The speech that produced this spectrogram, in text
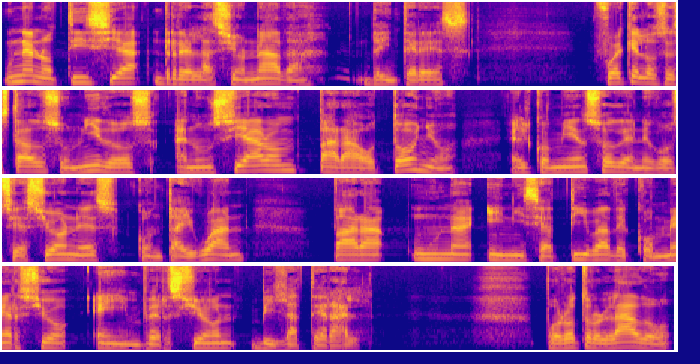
Una noticia relacionada de interés fue que los Estados Unidos anunciaron para otoño el comienzo de negociaciones con Taiwán para una iniciativa de comercio e inversión bilateral. Por otro lado,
